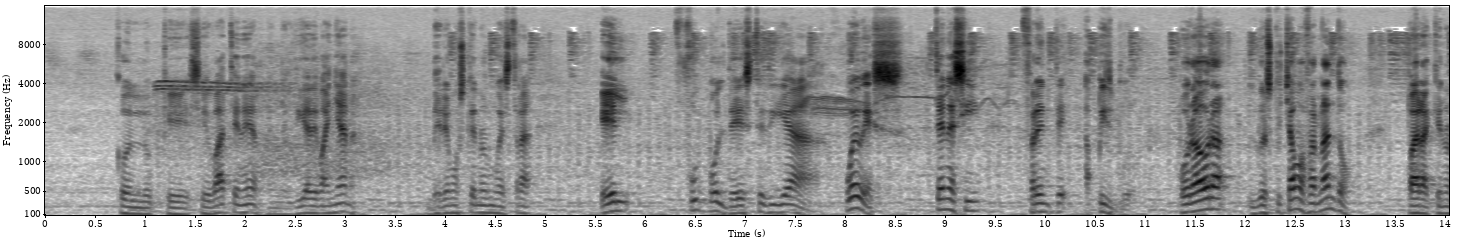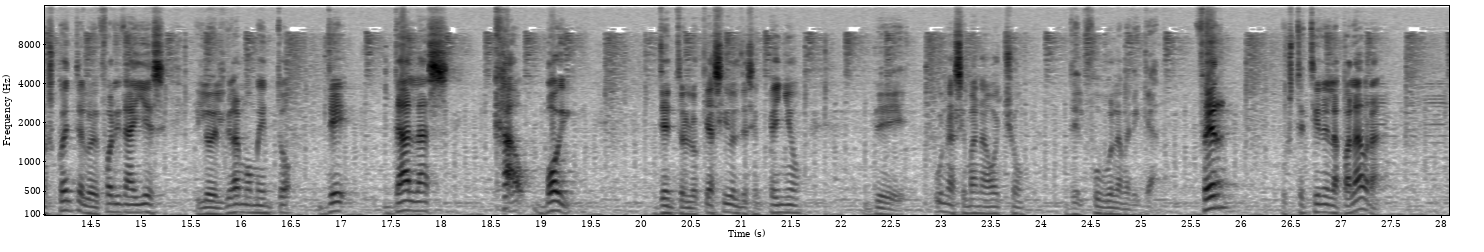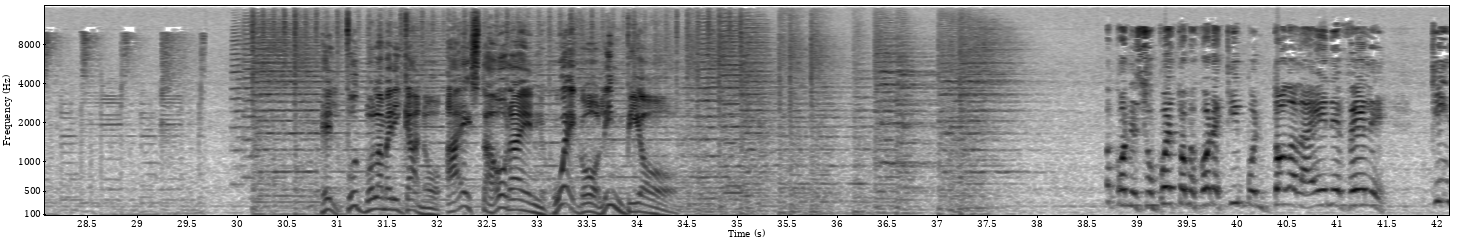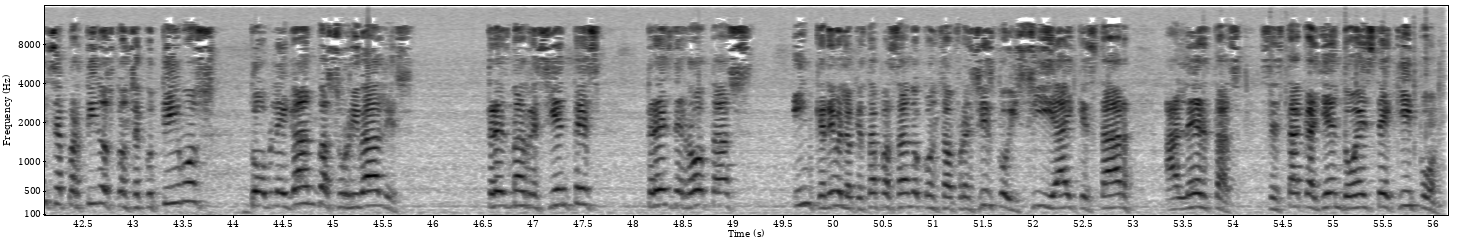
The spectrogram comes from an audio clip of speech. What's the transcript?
con lo que se va a tener en el día de mañana. Veremos qué nos muestra el fútbol de este día jueves. Tennessee frente a Pittsburgh. Por ahora lo escuchamos Fernando para que nos cuente lo de 49ers y lo del gran momento de Dallas Cowboy dentro de lo que ha sido el desempeño de una semana 8 del fútbol americano. Fer, usted tiene la palabra. El fútbol americano a esta hora en Juego Limpio. con el supuesto mejor equipo en toda la NFL. 15 partidos consecutivos doblegando a sus rivales. Tres más recientes, tres derrotas. Increíble lo que está pasando con San Francisco y sí hay que estar alertas. Se está cayendo este equipo.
